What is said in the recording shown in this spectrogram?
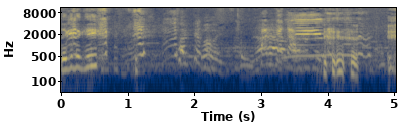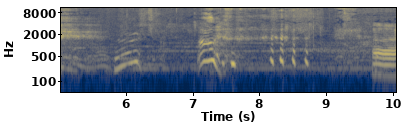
দেখি দেখি আহ,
